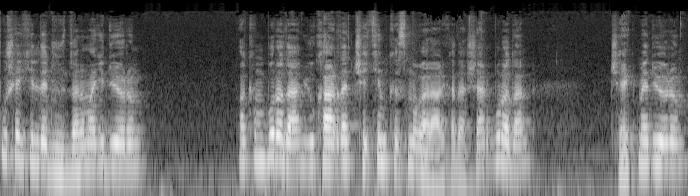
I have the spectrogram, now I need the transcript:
Bu şekilde cüzdanıma gidiyorum. Bakın burada yukarıda çekim kısmı var arkadaşlar. Buradan çekme diyorum.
